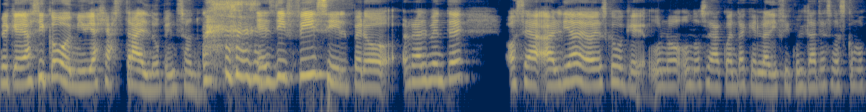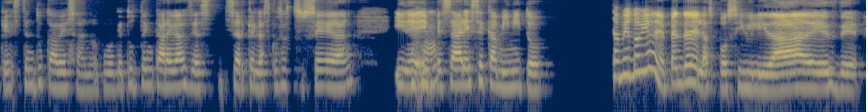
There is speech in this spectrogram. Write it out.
me quedé así como en mi viaje astral, ¿no? Pensando, es difícil, pero realmente, o sea, al día de hoy es como que uno, uno se da cuenta que la dificultad es más como que está en tu cabeza, ¿no? Como que tú te encargas de hacer que las cosas sucedan y de Ujú. empezar ese caminito. También obvio depende de las posibilidades, de,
